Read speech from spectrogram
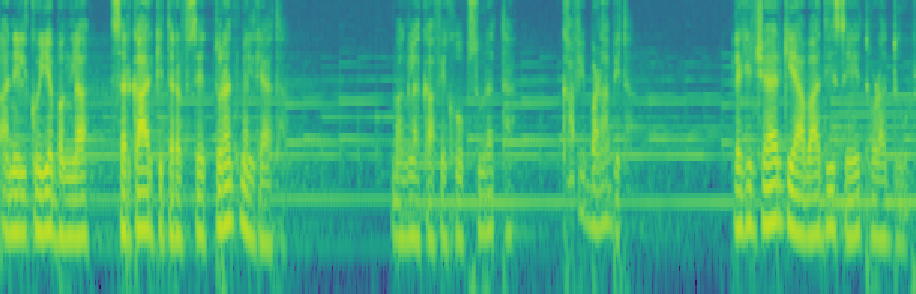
अनिल को यह बंगला सरकार की तरफ़ से तुरंत मिल गया था। बंगला काफ़ी खूबसूरत था, काफ़ी बड़ा भी था, लेकिन शहर की आबादी से थोड़ा दूर।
